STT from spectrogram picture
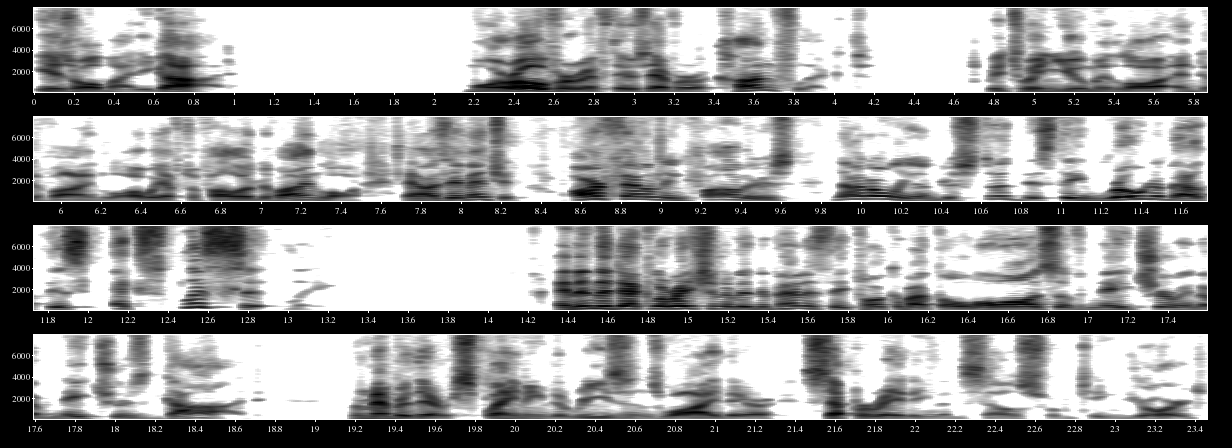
is Almighty God. Moreover, if there's ever a conflict between human law and divine law. We have to follow divine law. Now, as I mentioned, our founding fathers not only understood this, they wrote about this explicitly. And in the Declaration of Independence, they talk about the laws of nature and of nature's God. Remember, they're explaining the reasons why they're separating themselves from King George.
